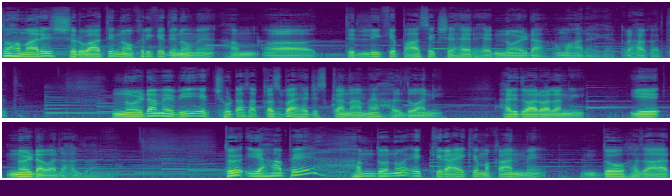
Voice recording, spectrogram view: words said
तो हमारी शुरुआती नौकरी के दिनों में हम दिल्ली के पास एक शहर है, नोएडा, वहाँ रह रहा करते थे। नोएडा में भी एक छोटा सा कस्बा है जिसका नाम है हल्द्वानी। हरिद्वार वाला नहीं ये नोएडा वाला हल्द्वानी है। तो यहाँ पे हम दोनों एक किराए के मकान में 2000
